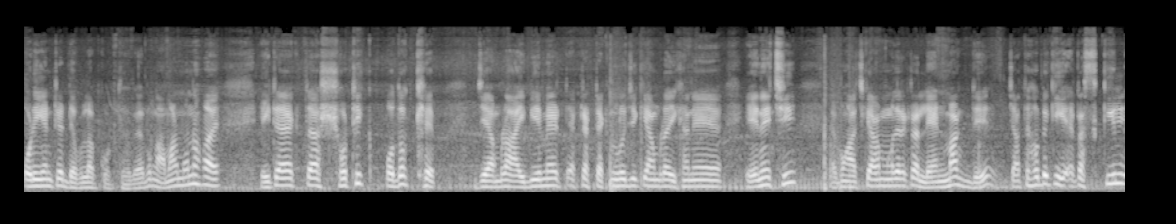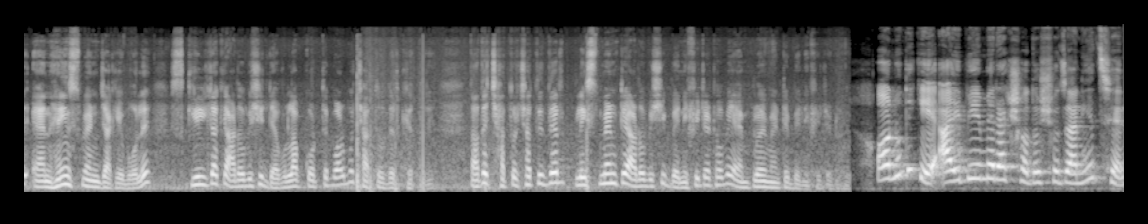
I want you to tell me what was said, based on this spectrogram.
ওরিয়েন্টেড ডেভেলপ করতে হবে। এবং আমার মনে হয় এটা একটা সঠিক পদক্ষেপ যে আমরা আইবিএমের একটা টেকনোলজিকে আমরা এখানে এনেছি। এবং আজকে আমাদের একটা ল্যান্ডমার্ক ডে যাতে হবে কি, একটা স্কিল এনহ্যান্সমেন্ট যাকে বলে স্কিলটাকে আরও বেশি ডেভেলপ করতে পারব ছাত্রদের ক্ষেত্রে। তাতে ছাত্রছাত্রীদের প্লেসমেন্টে আরও বেশি বেনিফিটেড হবে এমপ্লয়মেন্টে বেনিফিটেড হবে অন্যদিকে আইবিএম এর এক সদস্য জানিয়েছেন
